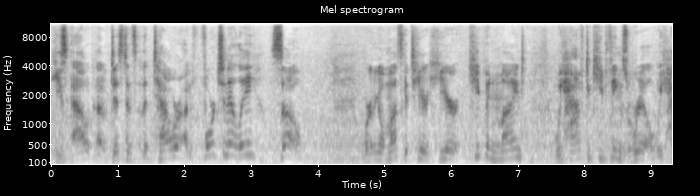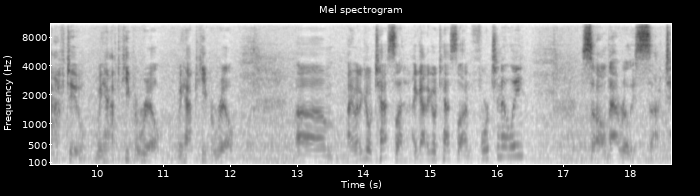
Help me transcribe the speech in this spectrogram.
he's out of distance of the tower, unfortunately. So we're gonna go musketeer here. Keep in mind, we have to keep things real. We have to. We have to keep it real. We have to keep it real. Um, I'm gonna go Tesla. I gotta go Tesla, unfortunately. So that really sucked.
